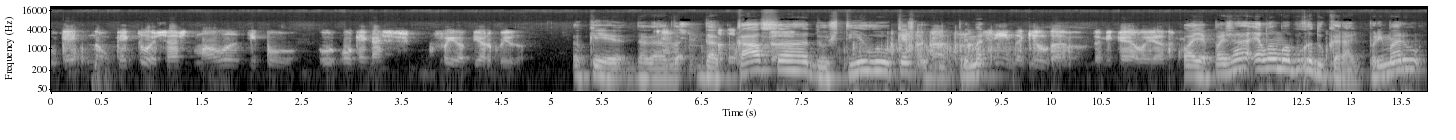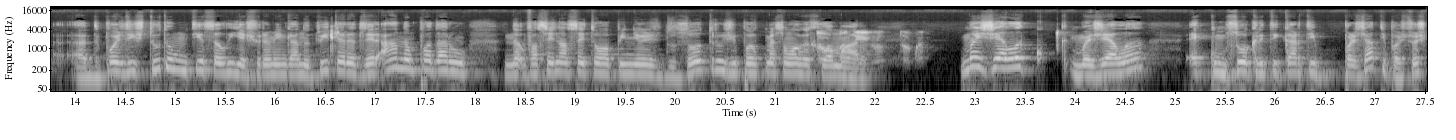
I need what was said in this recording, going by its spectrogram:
o, que é, que- não, o que é que tu achaste mal, tipo, o, o que é que achas que foi a pior coisa? o quê? Da, da, da caça, do estilo, queres, Ah, primeiro, Sim, daquilo da, da Micaela, yeah, da Olha, para já ela é uma burra do caralho. Primeiro, ah, depois disto tudo, metia-se ali a choramingar no Twitter a dizer: Ah, não pode dar um. não- vocês não aceitam opiniões dos outros e depois começam logo a reclamar. contigo. Mas ela, mas ela é que começou a criticar, tipo, para já, tipo, as pessoas.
